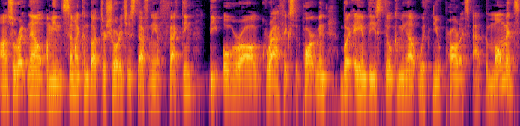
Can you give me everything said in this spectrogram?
Uh, so right now, I mean, semiconductor shortage is definitely affecting the overall graphics department, but AMD is still coming out with new products at the moment.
